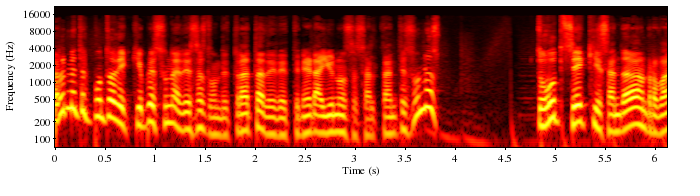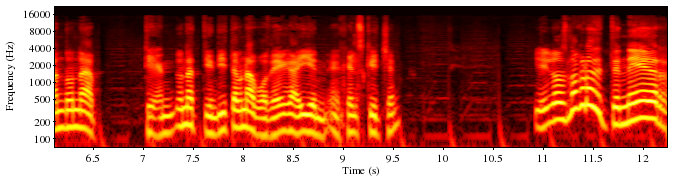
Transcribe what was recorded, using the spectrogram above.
Realmente el punto de quiebre es una de esas donde trata de detener ahí unos asaltantes, unos tuts X andaban robando una una tiendita, una bodega ahí en, Hell's Kitchen. Y los logra detener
